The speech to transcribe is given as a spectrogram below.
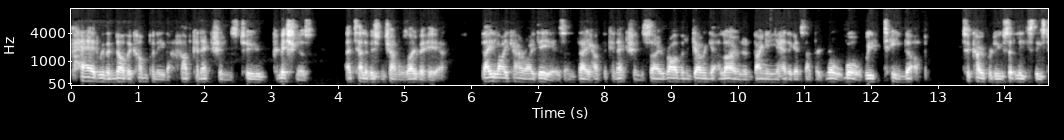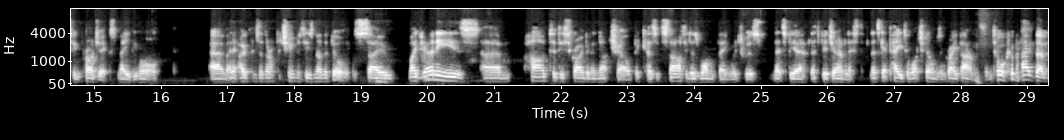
paired with another company that have connections to commissioners at television channels over here. They like our ideas and they have the connections. So rather than going it alone and banging your head against that brick wall, we've teamed up to co-produce at least these two projects, maybe more. Um, and it opens other opportunities and other doors. So my journey is um, hard to describe in a nutshell because it started as one thing, which was let's be a let's be a journalist, let's get paid to watch films and great bands and talk about them,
